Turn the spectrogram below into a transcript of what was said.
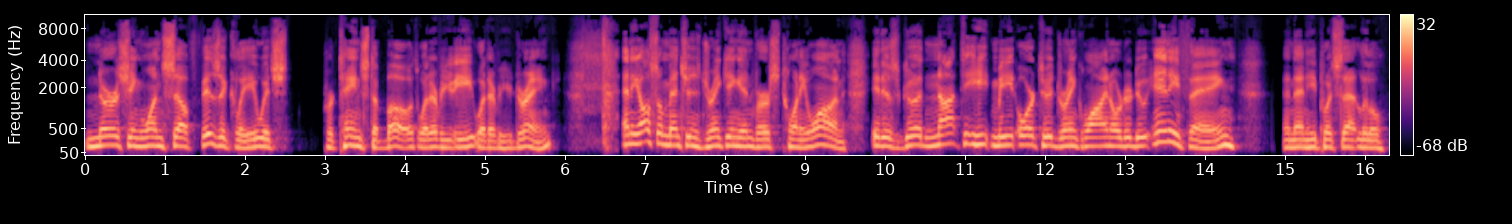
nourishing oneself physically, which pertains to both, whatever you eat, whatever you drink. And he also mentions drinking in verse 21. It is good not to eat meat or to drink wine or to do anything. And then he puts that little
